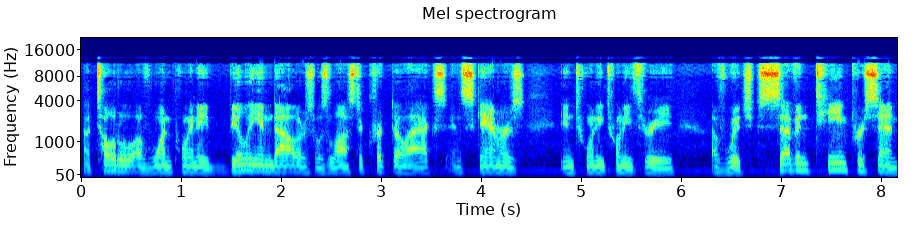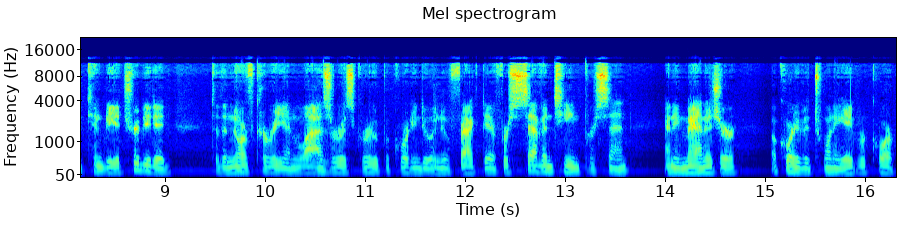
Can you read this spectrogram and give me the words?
a total of $1.8 billion was lost to crypto hacks and scammers in 2023, of which 17% can be attributed to the North Korean Lazarus Group, according to a new fact there, for 17%, and a manager, according to 28 Recorp.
